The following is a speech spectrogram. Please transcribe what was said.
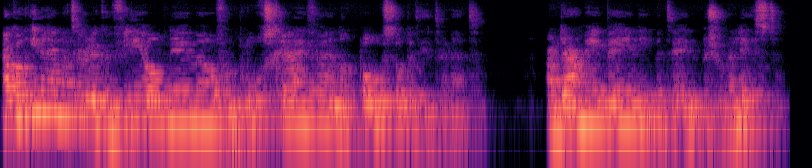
Nou kan iedereen natuurlijk een video opnemen of een blog schrijven en dat posten op het internet. Maar daarmee ben je niet meteen een journalist.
